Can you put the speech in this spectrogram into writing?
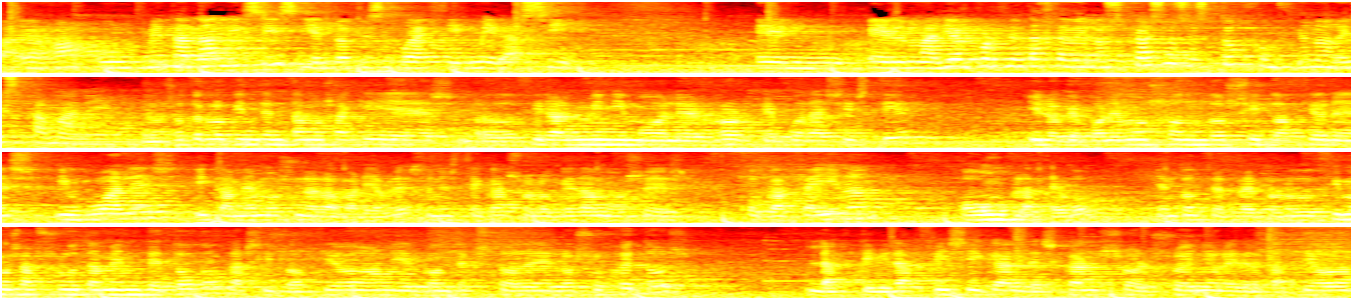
haga un metaanálisis y entonces se pueda decir, mira, sí, en el mayor porcentaje de los casos esto funciona de esta manera. Nosotros lo que intentamos aquí es reducir al mínimo el error que pueda existir y lo que ponemos son dos situaciones iguales y cambiamos una de las variables. En este caso lo que damos es o cafeína o un placebo. Y entonces reproducimos absolutamente todo, la situación y el contexto de los sujetos, la actividad física, el descanso, el sueño, la hidratación,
